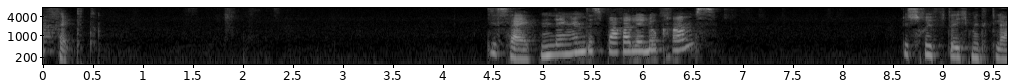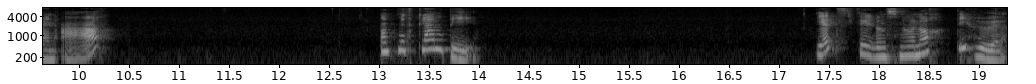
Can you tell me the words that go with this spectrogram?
Perfekt. Die Seitenlängen des Parallelogramms beschrifte ich mit klein a und mit klein b. Jetzt fehlt uns nur noch die Höhe.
